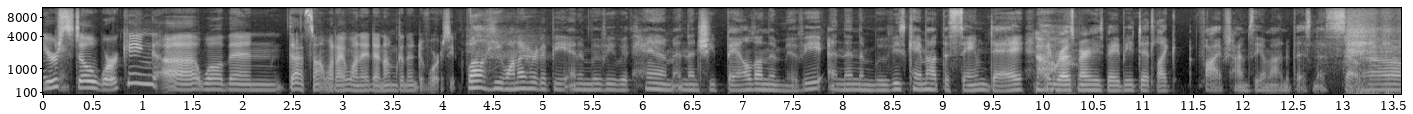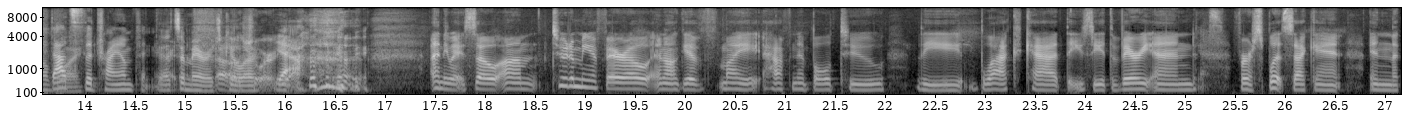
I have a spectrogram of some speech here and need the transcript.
you're working." still working. Uh, well, then that's not what I wanted, and I'm going to divorce you. Well, he wanted her to be in a movie with him, and then she bailed on the movie, and then the movies came out the same day, and Rosemary's Baby did like five times the amount of business. So that's boy. the triumphant. That's a marriage killer. Oh, sure. Yeah. Anyway, so um, two to Mia Farrow, and I'll give my half nipple to the black cat that you see at the very end for a split second in the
